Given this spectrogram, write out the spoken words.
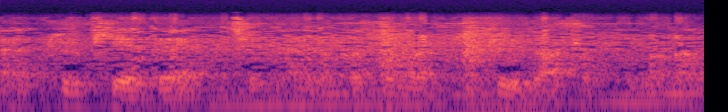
Yani Türkiye'de çekilen lokasyon olarak Türkiye'yi daha çok kullanan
